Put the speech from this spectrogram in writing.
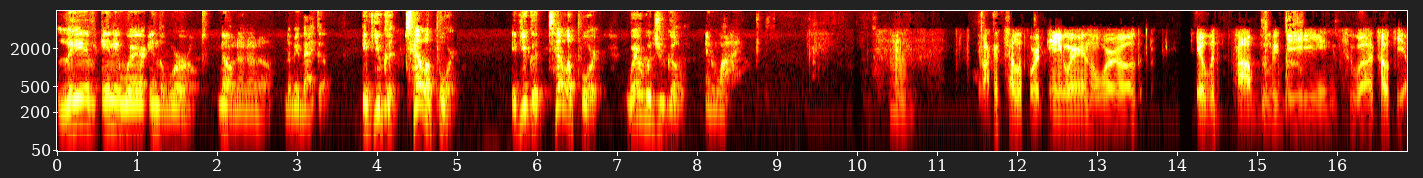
live anywhere in the world, no, no, no, no. Let me back up. If you could teleport, if you could teleport, where would you go and why? Hmm. If I could teleport anywhere in the world, it would probably be to uh, Tokyo.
